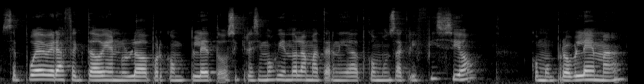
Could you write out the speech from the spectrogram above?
se puede ver afectado y anulado por completo si crecimos viendo la maternidad como un sacrificio, como un problema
